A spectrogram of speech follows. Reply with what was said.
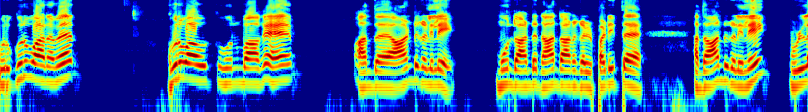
ஒரு குருவானவர் குருவாவுக்கு முன்பாக அந்த ஆண்டுகளிலே மூன்று ஆண்டு நான்கு ஆண்டுகள் படித்த அந்த ஆண்டுகளிலே உள்ள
